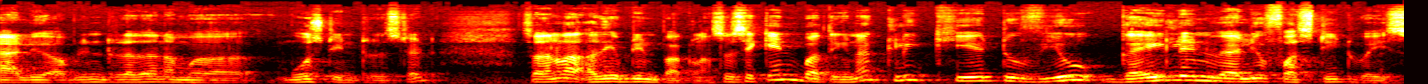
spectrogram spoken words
வேல்யூ அப்படின்றத நம்ம மோஸ்ட் இன்ட்ரெஸ்டட் ஸோ அதனால் அது எப்படின்னு பார்க்கலாம். ஸோ செகண்ட் பார்த்தீங்கன்னா click here to view guideline value first it wise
